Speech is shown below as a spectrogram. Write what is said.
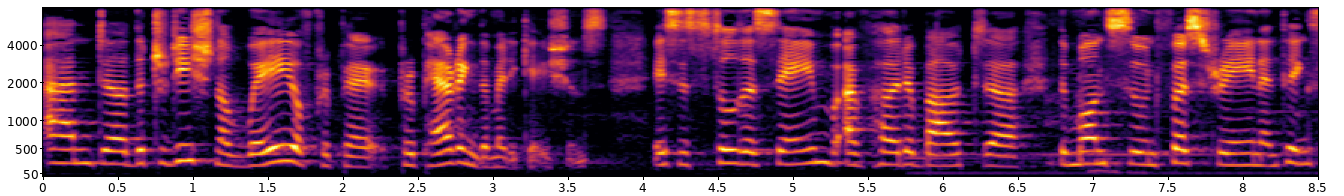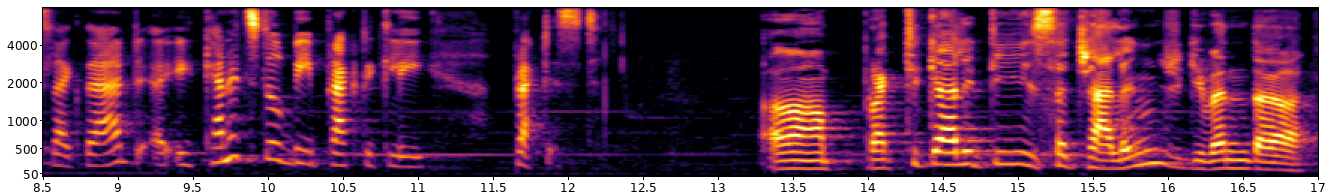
And uh, the traditional way of prepare, preparing the medications is it still the same? I've heard about uh, the monsoon first rain and things like that. Uh, it, can it still be practically practiced uh, practicality is a challenge given the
